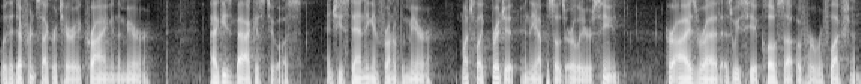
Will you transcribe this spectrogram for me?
with a different secretary crying in the mirror. Peggy's back is to us, and she's standing in front of the mirror, much like Bridget in the episode's earlier scene, her eyes red as we see a close up of her reflection.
